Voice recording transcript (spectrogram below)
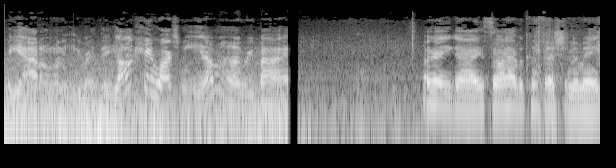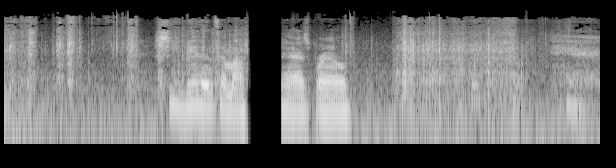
there. Yeah, I don't want to eat right there. Y'all can't watch me eat. I'm hungry. Bye. Okay, you guys. So I have a confession to make. She bit into my hash brown. Here.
